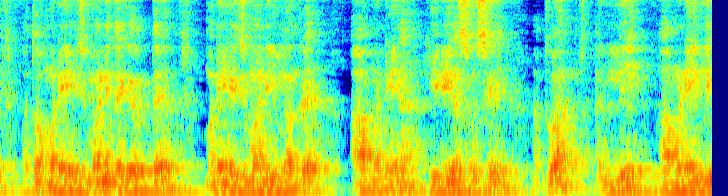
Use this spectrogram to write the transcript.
ಅಥವಾ ಮನೆ ಯಜಮಾನಿದಾಗಿರುತ್ತೆ. ಮನೆ ಯಜಮಾನಿ ಇಲ್ಲಾಂದರೆ ಆ ಮನೆಯ ಹಿರಿಯ ಸೊಸೆ ಅಥವಾ ಅಲ್ಲಿ ಆ ಮನೆಯಲ್ಲಿ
